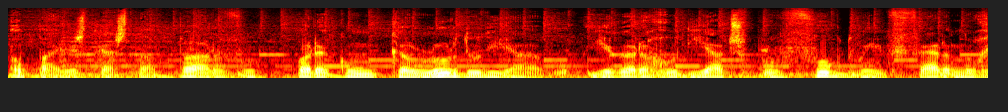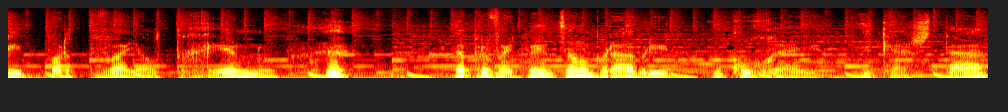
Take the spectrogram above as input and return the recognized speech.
Opa, este gajo está parvo. Ora, com o calor do diabo e agora rodeados pelo fogo do inferno, o reporte vai ao terreno? Aproveito então para abrir o correio. E cá está,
